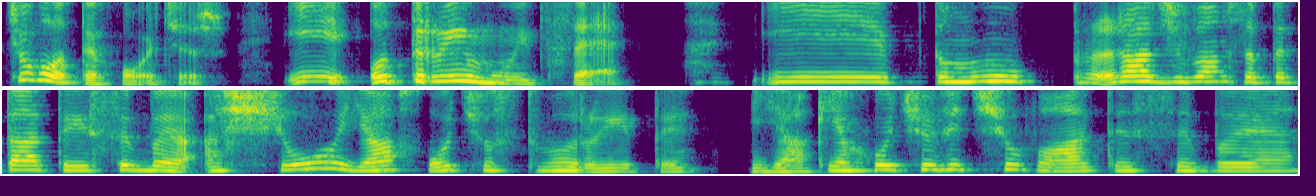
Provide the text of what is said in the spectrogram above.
чого ти хочеш, і отримуй це. І тому раджу вам запитати і себе, а що я хочу створити, як я хочу відчувати себе,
